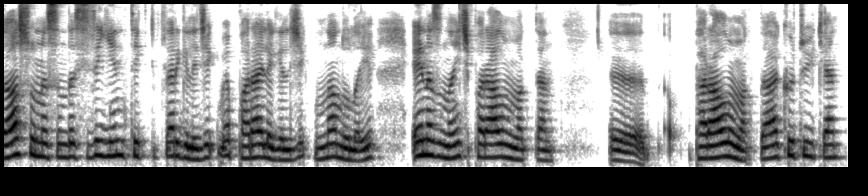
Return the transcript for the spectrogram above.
Daha sonrasında size yeni teklifler gelecek ve parayla gelecek. Bundan dolayı en azından hiç para almamaktan e, para almamak daha kötüyken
